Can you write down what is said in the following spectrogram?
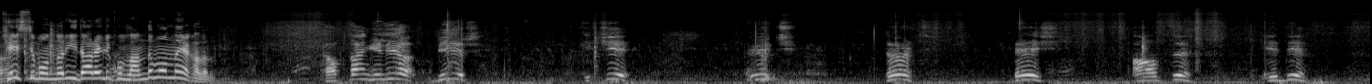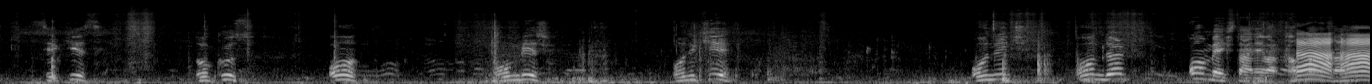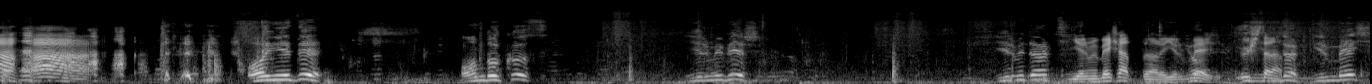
Kestim onları idareli kullandım onunla yakaladım. Kaptan geliyor. 1 2 3 4 5 6 7 8 9 10 11 12 13 14 15 tane var Ha kaptan. ha ha. 17 19 21 24 25 attın ara 25. 3 tane. 24 25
